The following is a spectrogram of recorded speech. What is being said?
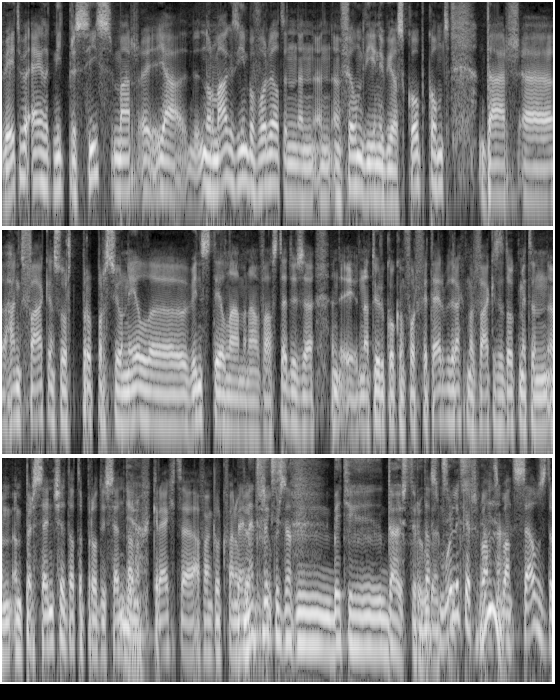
weten we eigenlijk niet precies. Maar eh, ja, normaal gezien bijvoorbeeld een, een, een- een film die in de bioscoop komt, daar eh, hangt vaak een soort proportioneel winstdeelname aan vast. Hè. Dus een- natuurlijk ook een forfaitair bedrag, maar vaak is het ook met een, een, een percentje dat de producent dan Ja. nog krijgt, afhankelijk van Bij hoeveel Netflix is dat een beetje duister hoe Dat dat is moeilijker, want, Ja. want zelfs de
